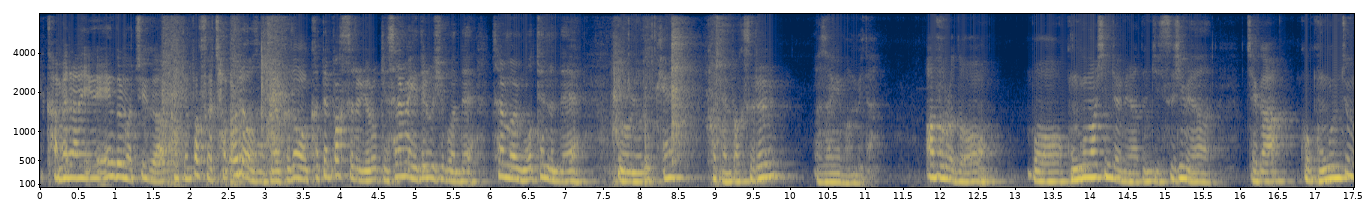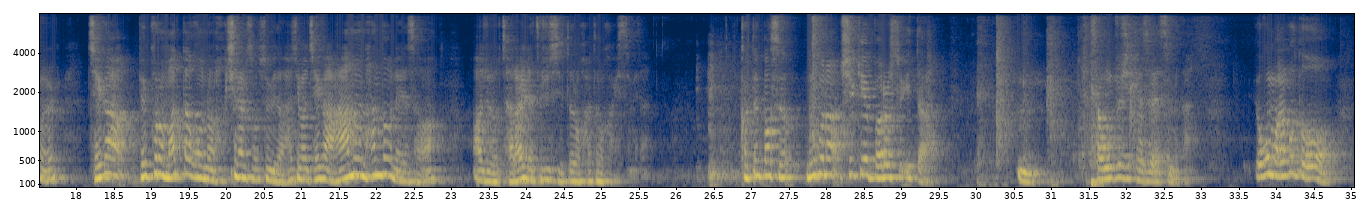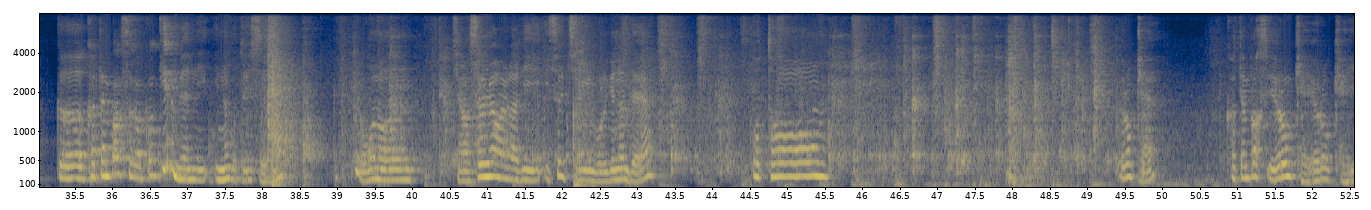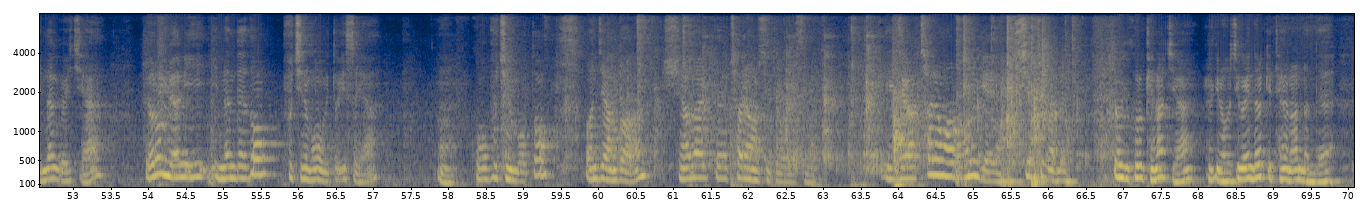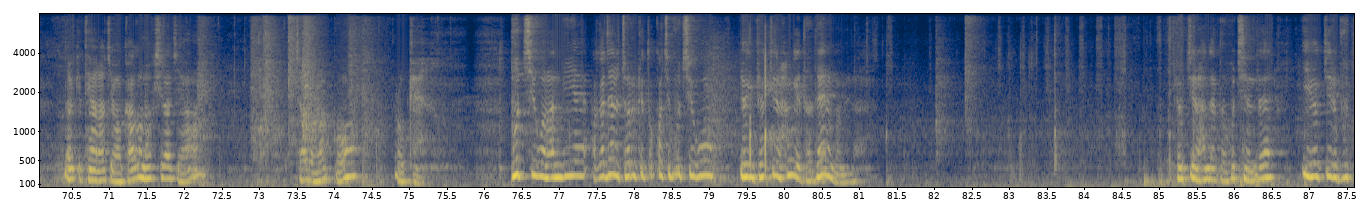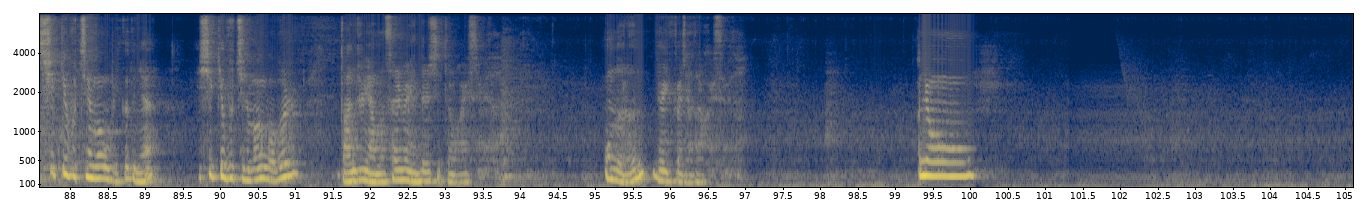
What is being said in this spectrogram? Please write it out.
이 카메라 이 앵글 맞추기가 커튼 박스가 참 어려워서 제가 그동안 커튼 박스를 이렇게 설명해 드리고 싶었는데 설명을 못 했는데 이렇게 커튼 박스를 완성해 봅니다. 앞으로도 뭐 궁금하신 점이라든지 있으시면 제가 그 궁금증을 제가 100% 맞다고는 확신할 수 없습니다. 하지만 제가 아는 한도 내에서 아주 잘 알려드릴 수 있도록 하도록 하겠습니다. 커튼 박스 누구나 쉽게 바를 수 있다. 음, 사공주식해서 했습니다. 요거 말고도 그 커튼 박스가 꺾이는 면이 있는 것도 있어요. 요거는 제가 설명할 날이 있을지 모르겠는데 보통 이렇게 커튼 박스 이렇게 이렇게 있는 거 있지 이런 면이 있는데도 붙이는 방법이 또 있어요 어, 그거 붙이는 법도 언제 한번 시연할 때 촬영할 수 있도록 하겠습니다. 이 제가 촬영하러 오는 게 쉽지만은 여기 그렇게 해놨지 여기는 어지간히 넓게 태어났는데 넓게 태어났지만 각은 확실하지 잡아놨고 이렇게 붙이고 난 뒤에 아까 전에 저렇게 똑같이 붙이고 여기 벽지를 한 개더 대는 겁니다. 벽지를 한 개 더 붙이는데 이 벽지를 쉽게 붙이는 방법이 있거든요. 쉽게 붙이는 방법을 나중에 한번 설명해 드릴 수 있도록 하겠습니다. 오늘은 여기까지 하도록 하겠습니다. 안녕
